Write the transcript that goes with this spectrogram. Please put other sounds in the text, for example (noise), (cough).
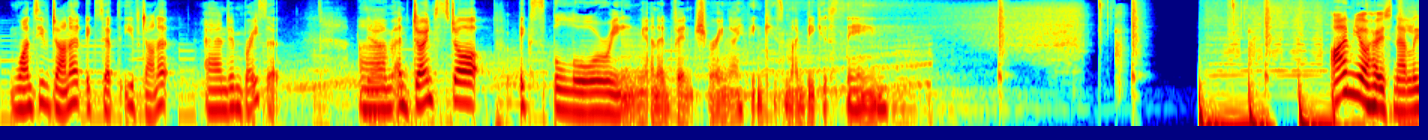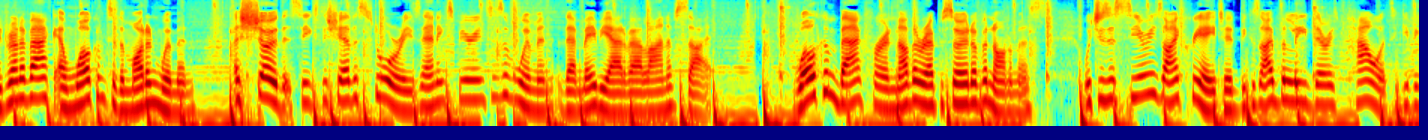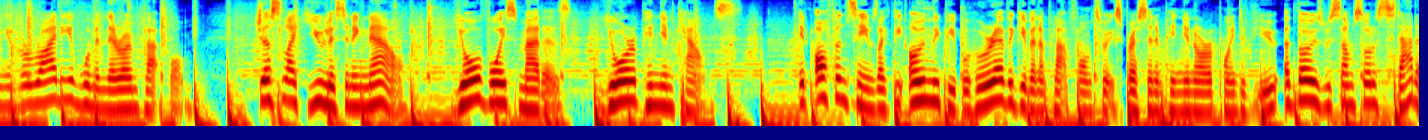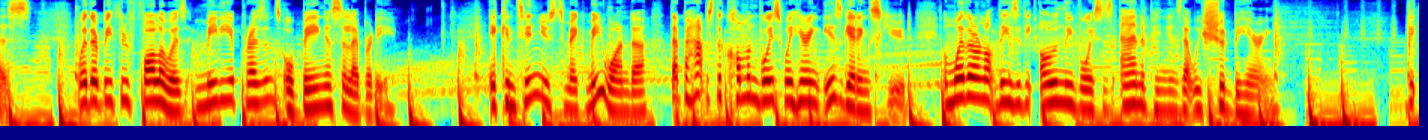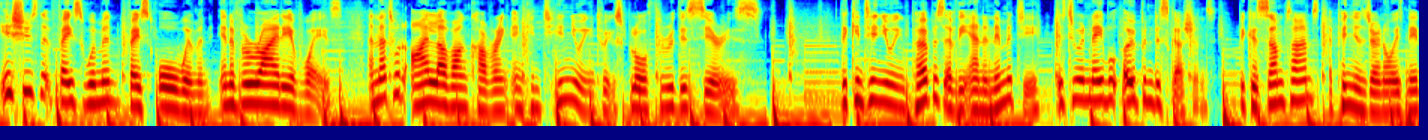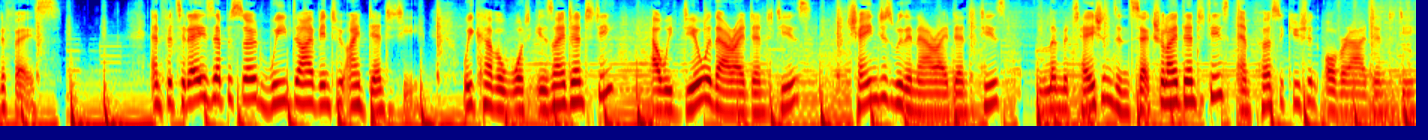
once you've done it, accept that you've done it and embrace it. Um, And don't stop exploring and adventuring, I think, is my biggest thing. I'm your host, Natalie Drenovac, and welcome to The Modern Women, a show that seeks to share the stories and experiences of women that may be out of our line of sight. Welcome back for another episode of Anonymous, which is a series I created because I believe there is power to giving a variety of women their own platform. Just like you listening now, your voice matters, your opinion counts. It often seems like the only people who are ever given a platform to express an opinion or a point of view are those with some sort of status, whether it be through followers, media presence, or being a celebrity. It continues to make me wonder that perhaps the common voice we're hearing is getting skewed, and whether or not these are the only voices and opinions that we should be hearing. The issues that face women face all women in a variety of ways, and that's what I love uncovering and continuing to explore through this series. The continuing purpose of the anonymity is to enable open discussions, because sometimes opinions don't always need a face. And for today's episode, we dive into identity. We cover what is identity, how we deal with our identities, changes within our identities, limitations in sexual identities, and persecution of our identity.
